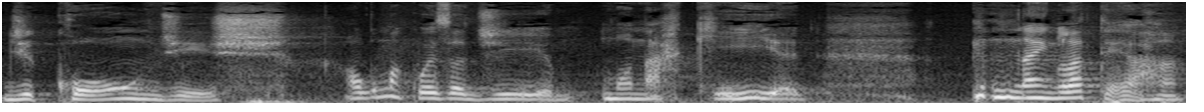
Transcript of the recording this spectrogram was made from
de condes, alguma coisa de monarquia na Inglaterra.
